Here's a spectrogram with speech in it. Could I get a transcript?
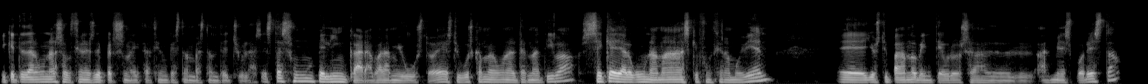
y que te da algunas opciones de personalización que están bastante chulas. Esta es un pelín cara para mi gusto, ¿eh? estoy buscando alguna alternativa. Sé que hay alguna más que funciona muy bien. yo estoy pagando 20 euros al, al mes por esta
